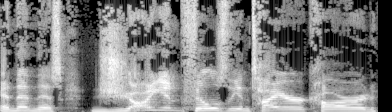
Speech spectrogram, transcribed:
and then this giant fills the entire card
